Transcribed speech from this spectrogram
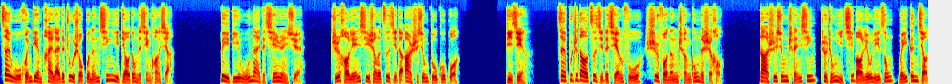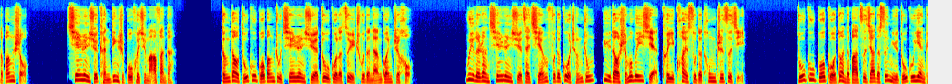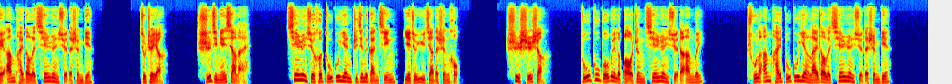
在武魂殿派来的助手不能轻易调动的情况下，被逼无奈的千仞雪只好联系上了自己的二师兄独孤博。毕竟，在不知道自己的潜伏是否能成功的时候，大师兄陈星这种以七宝琉璃宗为根脚的帮手，千仞雪肯定是不会去麻烦的。等到独孤博帮助千仞雪度过了最初的难关之后。为了让千仞雪在潜伏的过程中遇到什么危险，可以快速的通知自己，独孤博果断的把自家的孙女独孤雁给安排到了千仞雪的身边。就这样，十几年下来，千仞雪和独孤雁之间的感情也就愈加的深厚。事实上，独孤博为了保证千仞雪的安危，除了安排独孤雁来到了千仞雪的身边。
